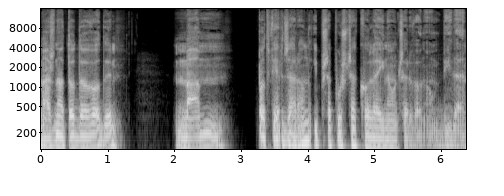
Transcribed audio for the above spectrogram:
Masz na to dowody? Mam, potwierdza Ron i przepuszcza kolejną czerwoną bilę.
